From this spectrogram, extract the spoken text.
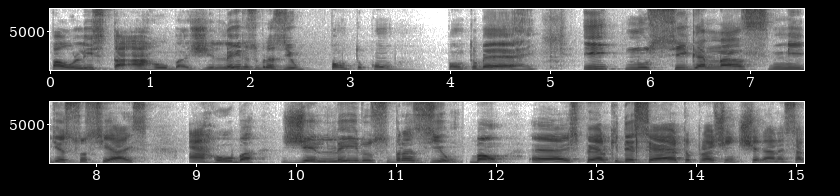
paulista@geleirosbrasil.com.br e nos siga nas mídias sociais arroba. Bom, é, espero que dê certo para a gente chegar nessa,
